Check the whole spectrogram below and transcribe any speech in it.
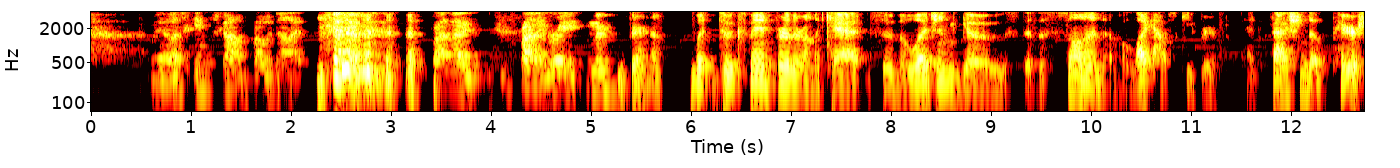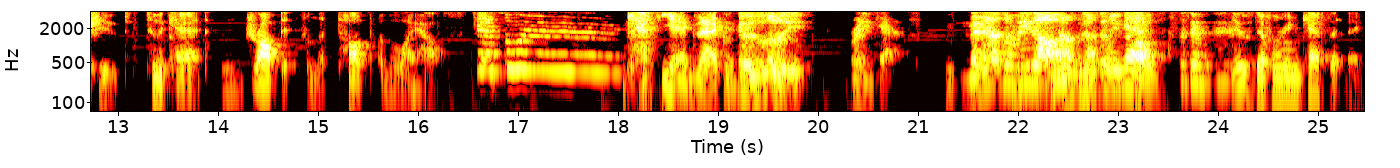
I mean, unless he came from Scotland, probably not. probably not. Probably not great. Fair enough. But to expand further on the cat, so the legend goes that the son of a lighthouse keeper had fashioned a parachute to the cat and dropped it from the top of the lighthouse. Cats away. Yes, yeah, exactly. It was literally raining cats. Mm. Maybe not so many dogs. No, not so many cats. It was definitely raining cats that day.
